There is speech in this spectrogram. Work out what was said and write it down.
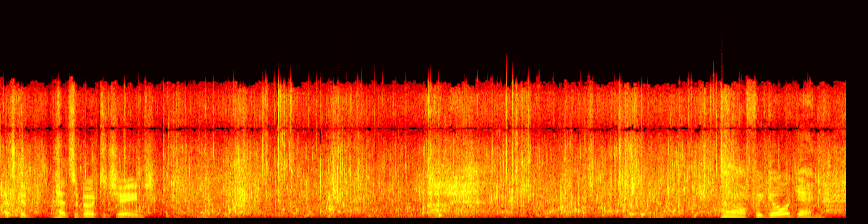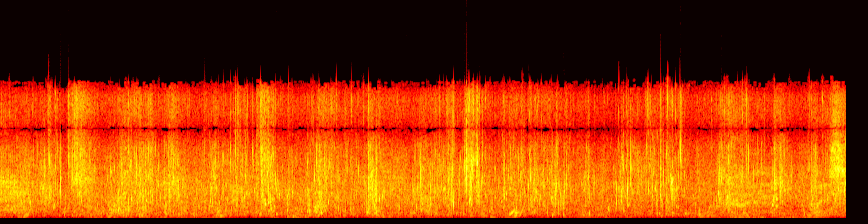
That's good. That's about to change. Oh, and off we go again. Nice.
